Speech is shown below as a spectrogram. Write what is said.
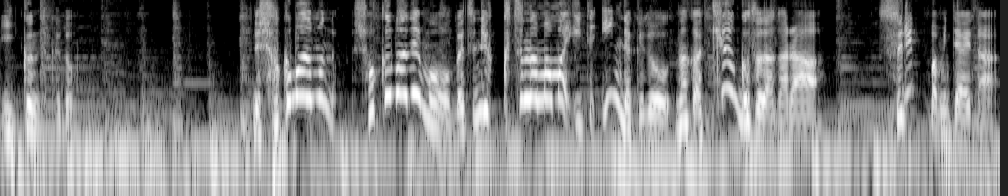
行くんだけど。で職場でも職場でも別に靴のままいていいんだけどなんか窮屈だからスリッパみたいな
